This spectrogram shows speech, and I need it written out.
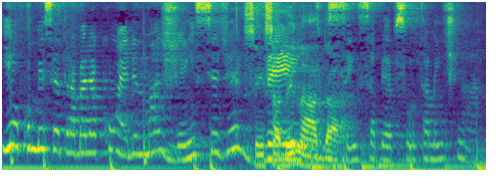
E eu comecei a trabalhar com ele numa agência de eventos. Sem saber nada. Sem saber absolutamente nada.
